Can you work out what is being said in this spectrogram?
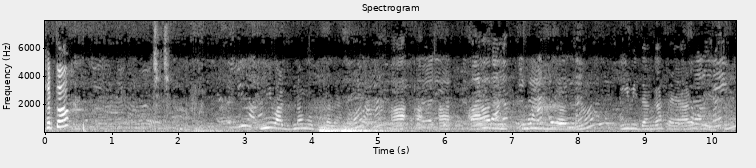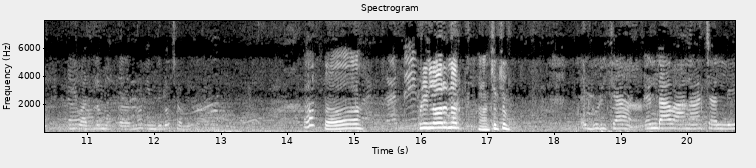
చెప్తా ఈ వడ్ల ముక్కలను ఈ విధంగా తయారు చేసి ఈ వడ్ల ముక్కలను ఇందులో చల్లుతారు. ఇప్పుడు ఇంట్లో ఎవరు ఉన్నారు? చెప్పు చెప్పు. గుడిచా? ఎండ వాన చల్లి.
